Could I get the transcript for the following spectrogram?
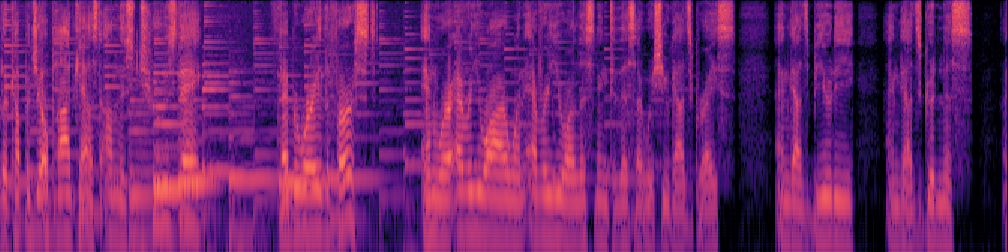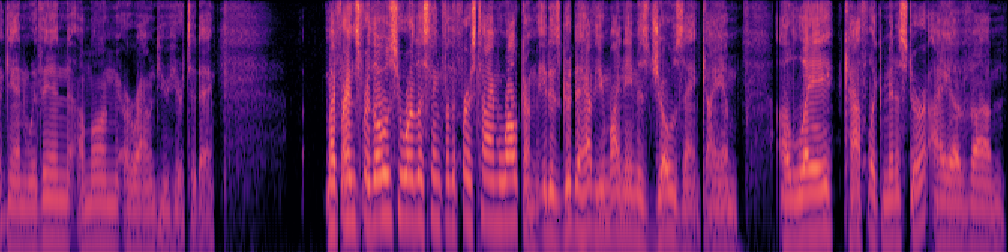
another Cup of Joe podcast on this Tuesday, February the 1st. And wherever you are, whenever you are listening to this, I wish you God's grace and God's beauty and God's goodness again within, among, around you here today. My friends, for those who are listening for the first time, welcome. It is good to have you. My name is Joe Zenk. I am a lay Catholic minister. I have. Um,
